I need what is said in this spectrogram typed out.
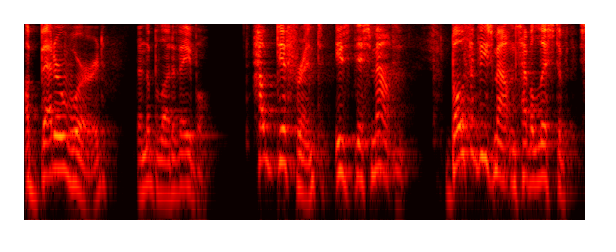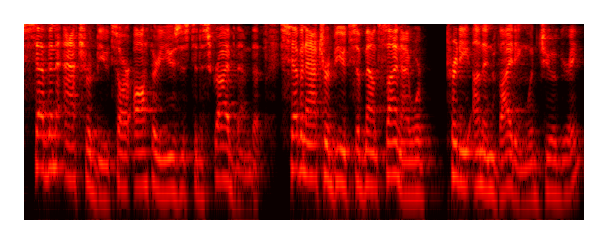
a better word than the blood of Abel. How different is this mountain? Both of these mountains have a list of seven attributes our author uses to describe them. The seven attributes of Mount Sinai were pretty uninviting, would you agree?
